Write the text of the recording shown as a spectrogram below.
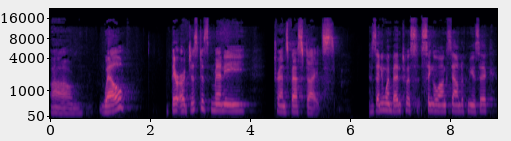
Um, well, there are just as many transvestites has anyone been to a sing along sound of music?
